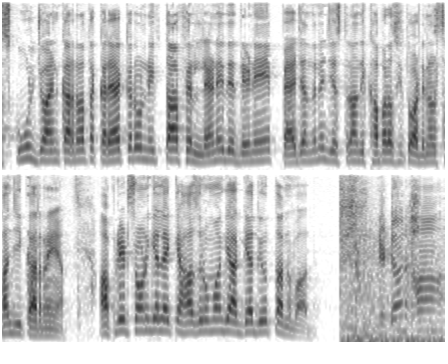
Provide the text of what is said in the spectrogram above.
ਸਕੂਲ ਜੁਆਇਨ ਕਰਨਾ ਤਾਂ ਕਰਿਆ ਕਰੋ ਨਹੀਂ ਤਾਂ ਫਿਰ ਲੈਣੇ ਦੇ ਦੇਣੇ ਪੈ ਜਾਂਦੇ ਨੇ ਜਿਸ ਤਰ੍ਹਾਂ ਦੀ ਖਬਰ ਅਸੀਂ ਤੁਹਾਡੇ ਨਾਲ ਸਾਂਝੀ ਕਰ ਰਹੇ ਹਾਂ। ਅਪਡੇਟਸ ਆਉਣਗੇ ਲੈ ਕੇ ਹਾਜ਼ਰ ਹੋਵਾਂਗੇ ਆਗਿਆ ਦਿਓ ਧੰਨਵਾਦ। ਨਿਡਰ ਹਾਂ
